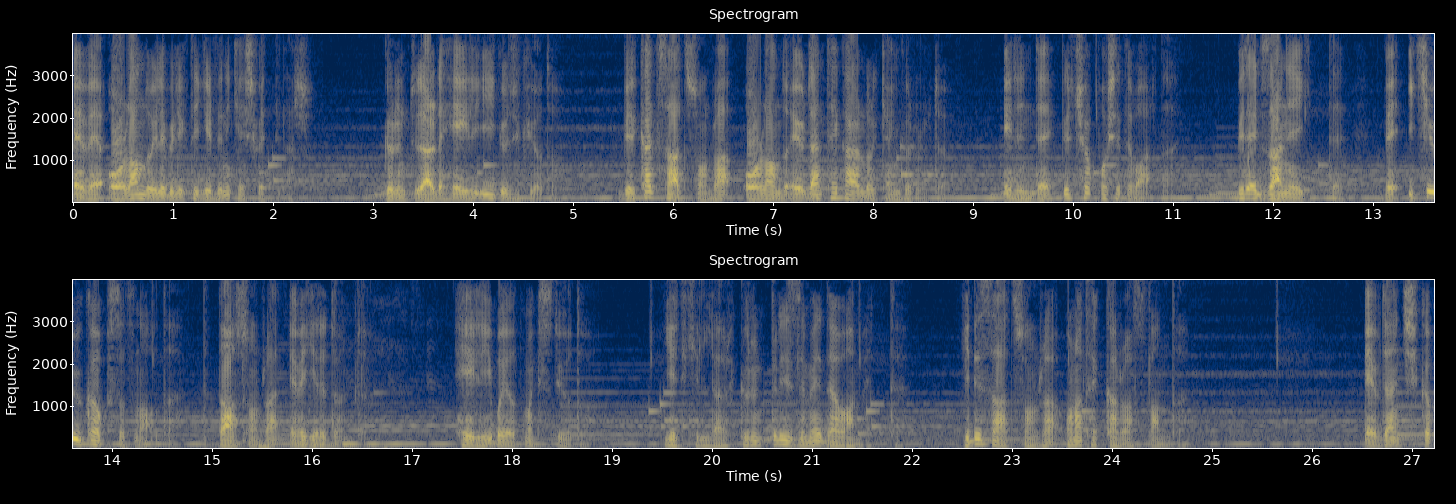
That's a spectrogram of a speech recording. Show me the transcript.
eve Orlando ile birlikte girdiğini keşfettiler. Görüntülerde Haley iyi gözüküyordu. Birkaç saat sonra Orlando evden tek ayrılırken görüldü. Elinde bir çöp poşeti vardı. Bir eczaneye gitti ve iki uyku hapı satın aldı. Daha sonra eve geri döndü. Haley'i bayıltmak istiyordu. Yetkililer görüntüleri izlemeye devam etti. 7 saat sonra ona tekrar rastlandı. Evden çıkıp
